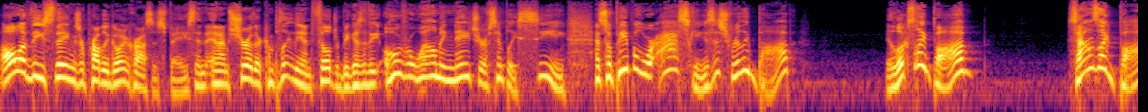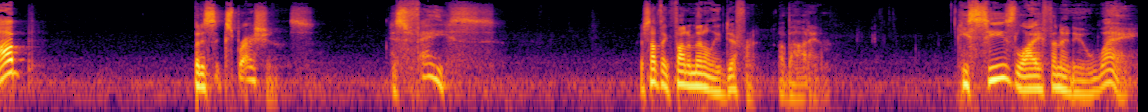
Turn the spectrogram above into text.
all of these things are probably going across his face, and, and I'm sure they're completely unfiltered because of the overwhelming nature of simply seeing. And so people were asking, is this really Bob? It looks like Bob, sounds like Bob, but his expressions, his face, there's something fundamentally different about him. He sees life in a new way.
